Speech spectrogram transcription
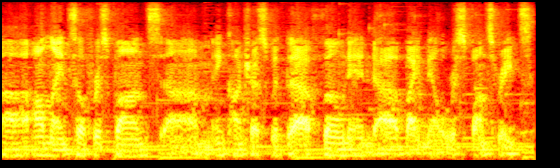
uh, online self response um, in contrast with phone and by mail response rates.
